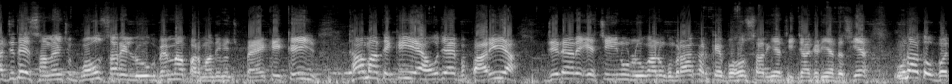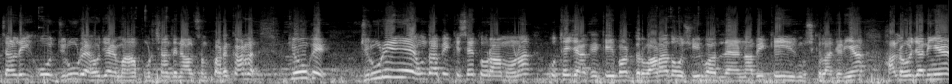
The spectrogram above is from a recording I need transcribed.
ਅੱਜ ਦੇ ਸਮੇਂ 'ਚ ਬਹੁਤ ਸਾਰੇ ਲੋਕ ਵਹਿਮਾਂ ਭਰਮਾਂ ਦੇ ਵਿੱਚ ਪੈ ਕੇ ਕਈ ਥਾਵਾਂ ਤੇ ਕਈ ਇਹੋ ਜਿਹੇ ਵਪਾਰੀ ਆ, ਜਿਨ੍ਹਾਂ ਨੇ ਇਸ ਚੀਜ਼ ਨੂੰ ਲੋਕਾਂ ਨੂੰ ਗੁੰਮਰਾਹ ਕਰਕੇ ਬਹੁਤ ਸਾਰੀਆਂ ਚੀਜ਼ਾਂ ਜਿਹੜੀਆਂ ਦੱਸੀਆਂ। ਉਹਨਾਂ ਤੋਂ ਬਚਣ ਲਈ ਉਹ ਜ਼ਰੂਰ ਇਹੋ ਜਿਹੇ ਮਹਾਂਪੁਰਸ਼ਾਂ ਦੇ ਨਾਲ ਸੰਪਰਕ ਕਰਨ, ਕਿਉਂਕਿ ਜ਼ਰੂਰੀ ਨਹੀਂ ਇਹ ਹੁੰਦਾ ਵੀ ਕਿਸੇ ਤੋਂ ਆਰਾਮ ਆਉਣਾ, ਉੱਥੇ ਜਾ ਕੇ ਕਈ ਵਾਰ ਦਰਬਾਰਾਂ ਤੋਂ ਆਸ਼ੀਰਵਾਦ ਲੈਣ ਨਾਲ ਵੀ ਕਈ ਮੁਸ਼ਕਲਾਂ ਜਿਹੜੀਆਂ ਹੱਲ ਹੋ ਜਾਂਦੀਆਂ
